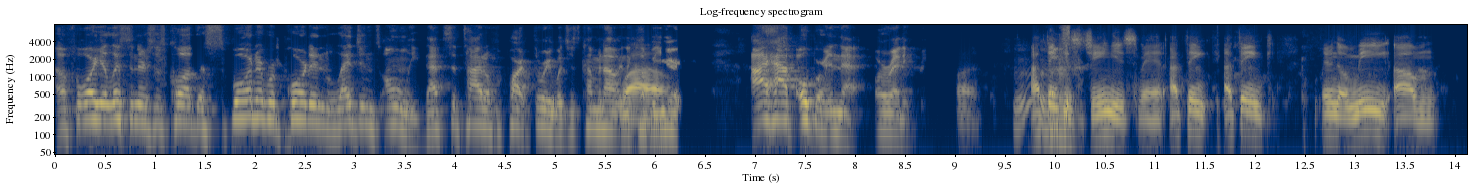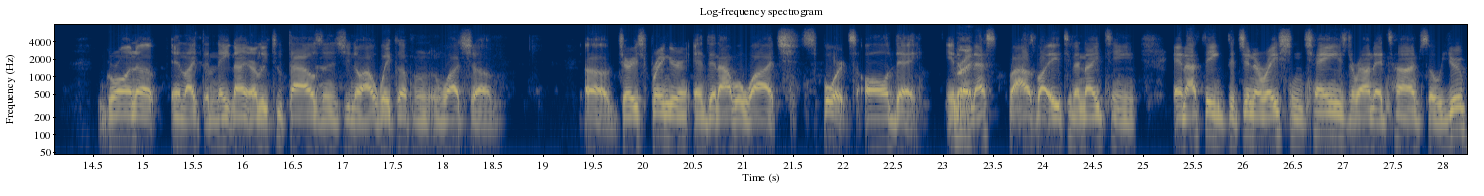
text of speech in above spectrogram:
uh, for your listeners is called the Sport of Reporting Legends Only. That's the title for part three, which is coming out in wow. a couple years. I have Oprah in that already. Right. I think it's genius, man. I think I think you know me um growing up in like the late night early 2000s, you know, I wake up and, watch um uh Jerry Springer and then I would watch sports all day. You know, right. and that's I was about 18 and 19. And I think the generation changed around that time. So you're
